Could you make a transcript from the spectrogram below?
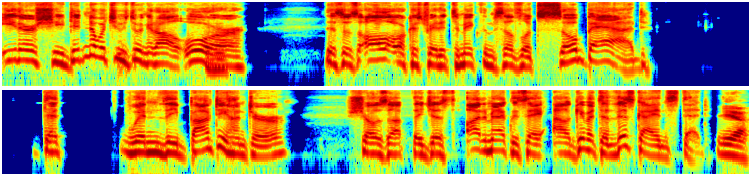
either she didn't know what she was doing at all, or this was all orchestrated to make themselves look so bad that when the bounty hunter shows up, they just automatically say, "I'll give it to this guy instead." yeah,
